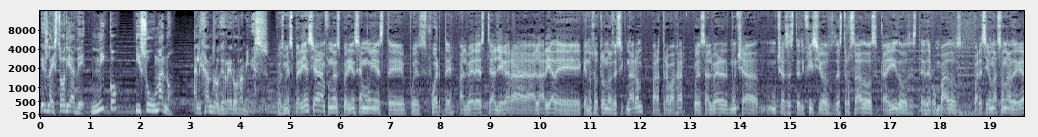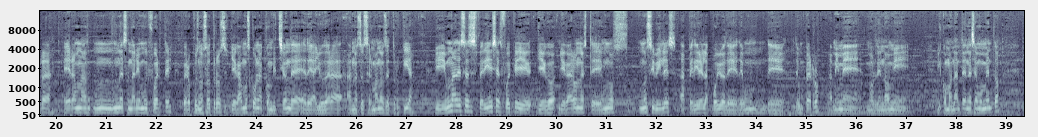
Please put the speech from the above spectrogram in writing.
es la historia de Nico y su humano, Alejandro Guerrero Ramírez. Pues mi experiencia fue una experiencia muy este pues fuerte al ver este al llegar al área de que nosotros nos designaron para trabajar, pues al ver mucha muchos este, edificios destrozados, caídos, este derrumbados, parecía una zona de guerra, era un, escenario muy fuerte, pero pues nosotros llegamos con la convicción de, ayudar a, a nuestros hermanos de Turquía. Y una de esas experiencias fue que llegó, llegaron este, unos, unos civiles a pedir el apoyo de, un, de, un perro. A mí me, ordenó mi, comandante en ese momento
